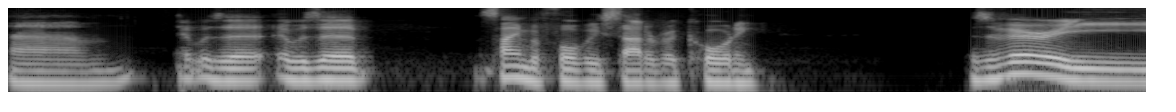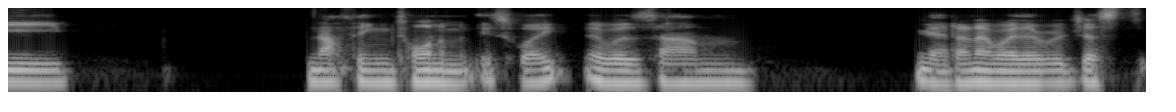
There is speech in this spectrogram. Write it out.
Um, it was a. It was a. Saying before we started recording, was a very nothing tournament this week. It was. Um, yeah, I don't know whether it was just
